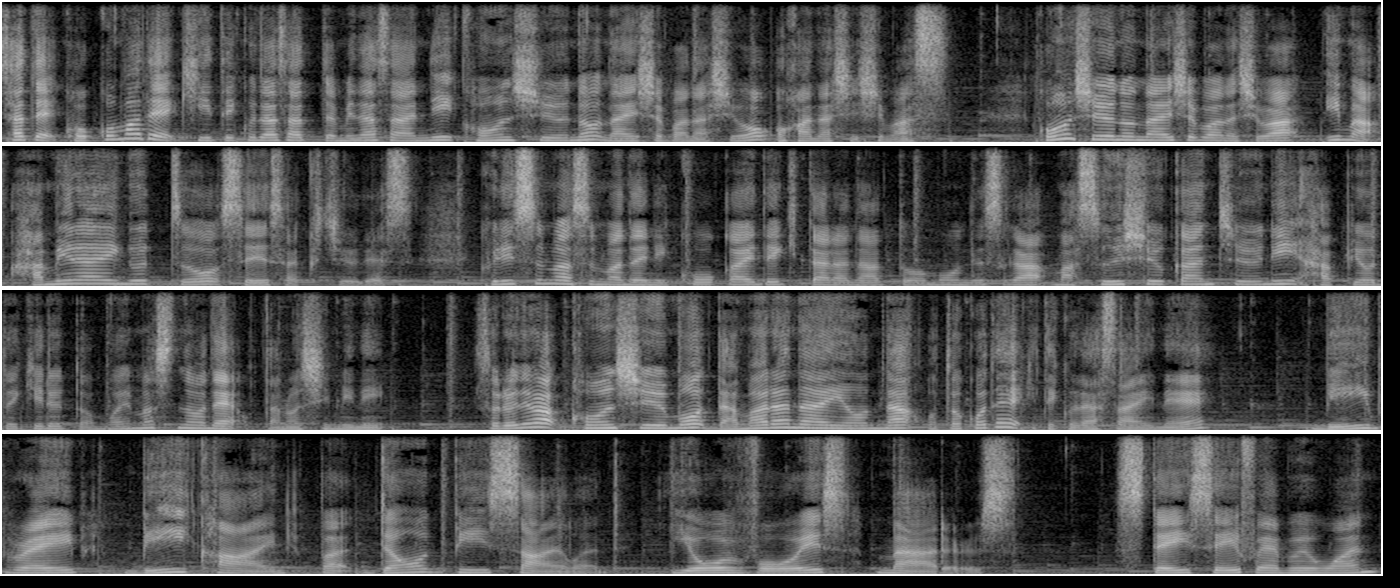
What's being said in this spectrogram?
さて、ここまで聞いてくださった皆さんに今週の内緒話をお話しします。今週の内緒話は今、はみらいグッズを制作中です。クリスマスまでに公開できたらなと思うんですが、まあ、数週間中に発表できると思いますのでお楽しみに。それでは今週も黙らない女男でいてくださいね。Be brave, be kind, but don't be silent. Your voice matters. Stay safe everyone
